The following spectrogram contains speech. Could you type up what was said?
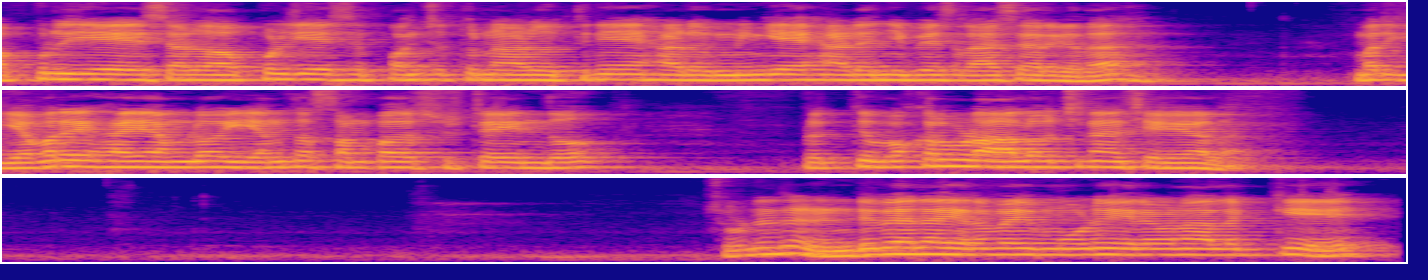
అప్పులు చేశాడు అప్పులు చేసి పంచుతున్నాడు తినేహాడు మింగేహాడు అని చెప్పేసి రాశారు కదా. మరి ఎవరి హయాంలో ఎంత సంపద సృష్టి అయిందో ప్రతి ఒక్కరు కూడా ఆలోచన చేయాలి. చూడండి రెండు వేల ఇరవై మూడు ఇరవై నాలుగుకి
